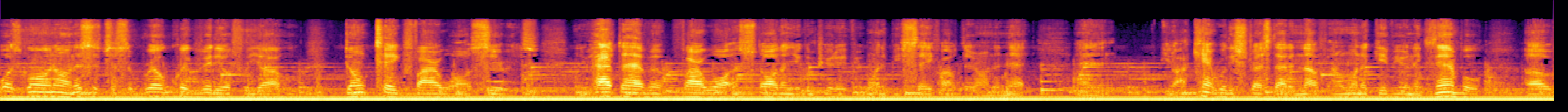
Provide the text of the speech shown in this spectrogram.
What's going on? This is just a real quick video for y'all who don't take firewall serious. You have to have a firewall installed on your computer if you want to be safe out there on the net. And you know, I can't really stress that enough. And I want to give you an example of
